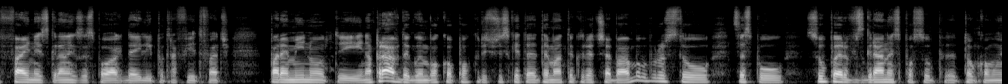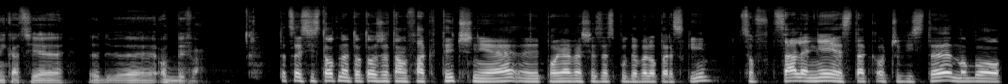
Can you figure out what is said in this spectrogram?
w fajnych, zgranych zespołach daily potrafi trwać parę minut i naprawdę głęboko pokryć wszystkie te tematy, które trzeba, bo po prostu zespół super w zgrany sposób tą komunikację e, odbywa. To, co jest istotne, to to, że tam faktycznie e, pojawia się zespół deweloperski, co wcale nie jest tak oczywiste, no bo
